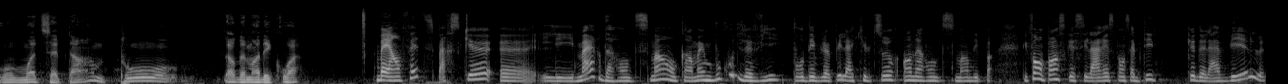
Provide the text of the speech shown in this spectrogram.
au mois de septembre pour leur demander quoi? Ben, en fait, c'est parce que euh, les maires d'arrondissement ont quand même beaucoup de leviers pour développer la culture en arrondissement. Des, fois, on pense que c'est la responsabilité que de la ville,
